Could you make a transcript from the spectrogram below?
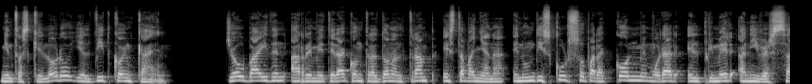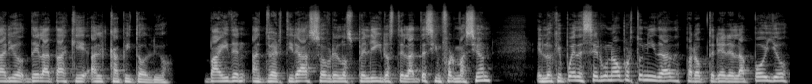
mientras que el oro y el Bitcoin caen. Joe Biden arremeterá contra Donald Trump esta mañana en un discurso para conmemorar el primer aniversario del ataque al Capitolio. Biden advertirá sobre los peligros de la desinformación en lo que puede ser una oportunidad para obtener el apoyo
